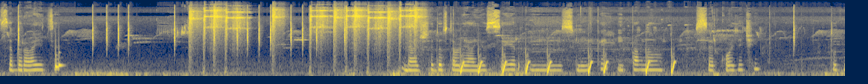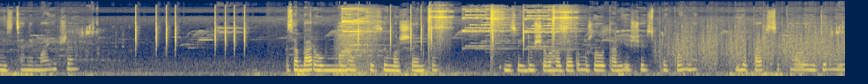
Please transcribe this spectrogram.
забираються. Далі доставляю сир і слівки, і, певно, сир козячий. Тут місця немає вже. Заберу монетки з машинки і зайду ще в газету. Можливо, там є щось прикольне. Є персики, але не думаю,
